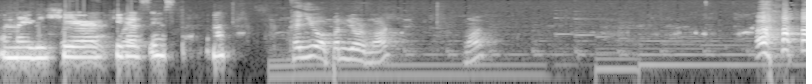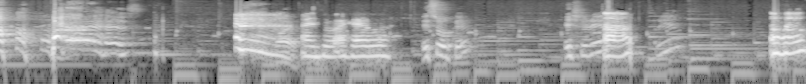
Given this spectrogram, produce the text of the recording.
And maybe here wait, he wait. has inst. Can you open your mouth? Mouth? yes. I do. I have. It's okay. It's real. Uh. Real? Uh huh.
